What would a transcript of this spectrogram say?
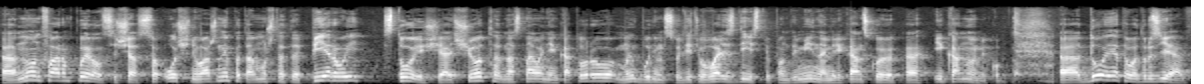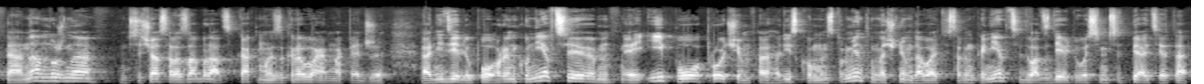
Non-Farm Perils сейчас очень важны, потому что это первый стоящий отчет, на основании которого мы будем судить о воздействии пандемии на американскую э, экономику. Э, до этого, друзья, э, нам нужно сейчас разобраться, как мы закрываем, опять же, неделю по рынку нефти и по прочим рисковым инструментам. Начнем давайте с рынка нефти. 29.85 это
